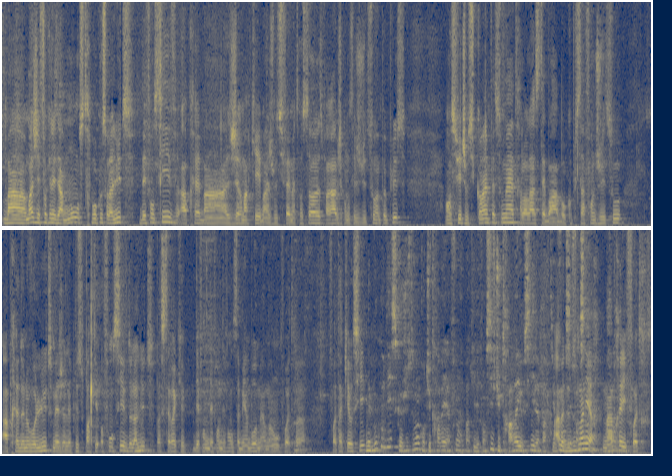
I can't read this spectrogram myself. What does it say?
Ben, moi, j'ai focalisé un monstre beaucoup sur la lutte défensive. Après, ben, j'ai remarqué, ben, je me suis fait mettre au sol, c'est pas grave, j'ai commencé le jiu-jitsu un peu plus. Ensuite, je me suis quand même fait soumettre. Alors là, c'était bon, beaucoup plus à fond le jiu-jitsu. Après, de nouveau, lutte, mais j'allais plus partie offensive de la Mhm. lutte. Parce que c'est vrai que défendre, défendre, défendre, c'est bien beau, mais au moment, il faut, être, euh, faut attaquer aussi. Mais beaucoup disent que justement, quand tu travailles à fond la partie défensive, tu travailles aussi la partie Ah, mais de offensive. toute forcément. manière. Mais Ouais. après, il faut être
